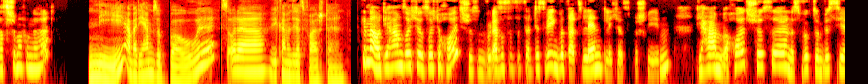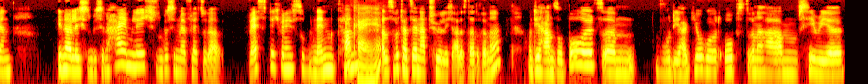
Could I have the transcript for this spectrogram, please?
Hast du schon mal von gehört? Nee, aber die haben so Bowls oder wie kann man sich das vorstellen? Genau, die haben solche, solche Holzschüsseln. Also ist, deswegen wird es als ländliches beschrieben. Die haben Holzschüsseln, es wirkt so ein bisschen innerlich, so ein bisschen heimlich, so ein bisschen mehr vielleicht sogar westlich, wenn ich es so benennen kann. Okay. Also es wirkt halt sehr natürlich alles da drinne. Und die haben so Bowls, ähm, wo die halt Joghurt, Obst drinne haben, Cereal,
